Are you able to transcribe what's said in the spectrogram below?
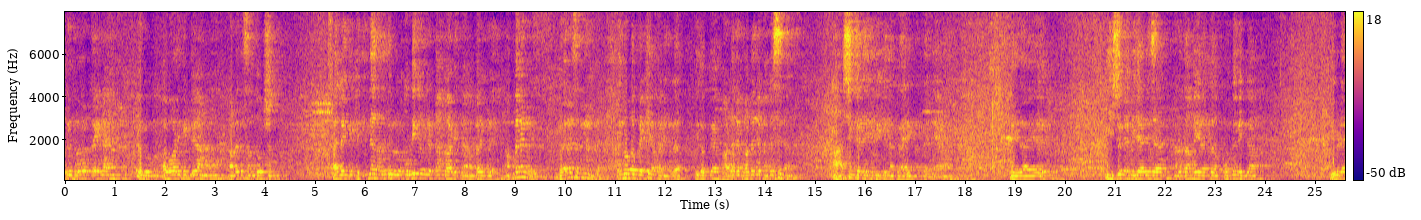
ഒരു പ്രവർത്തകന് ഒരു അവാർഡ് കിട്ടുകയാണ് വളരെ സന്തോഷം. അല്ലെങ്കിൽ ഇന്ന തരത്തിലുള്ള കൊടികൾ കെട്ടാൻ പാടില്ല അമ്പലങ്ങളിൽ. അമ്പലങ്ങളിൽ വേറെ സ്ഥലങ്ങളില്ല. എന്നുള്ള പ്രഖ്യാപനങ്ങൾ ഇതൊക്കെ വളരെ വളരെ മനസ്സിന് ആശങ്ക ജനിപ്പിക്കുന്ന കാര്യങ്ങൾ തന്നെയാണ്. ഏതായാലും ഈശ്വരൻ വിചാരിച്ചാൽ നടത്താൻ വയ്യാത്ത ഒന്നുമില്ല. ഇവിടെ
